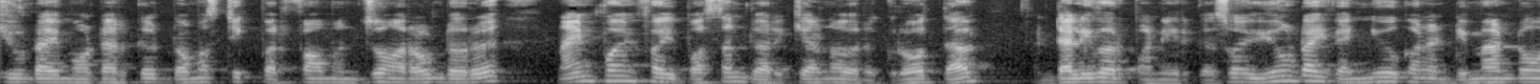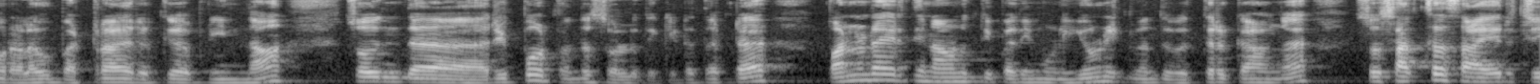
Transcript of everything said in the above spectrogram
ஹியூண்டாய் மோட்டாருக்கு டொமஸ்டிக் பர்ஃபார்மன்ஸும் அரௌண்ட் ஒரு நைன் பாயிண்ட் ஃபைவ் பர்சன்ட் வரைக்கான ஒரு க்ரோத்தை டெலிவர் பண்ணியிருக்கு. ஸோ ஹியூண்டாய் வென்யூக்கான டிமாண்டும் ஓரளவு பெட்டராக இருக்குது அப்படின்னு தான் ஸோ இந்த ரிப்போர்ட் வந்து சொல்லுது. கிட்டத்தட்ட பன்னெண்டாயிரத்தி நானூற்றி பதிமூணு யூனிட் வந்து விற்றுருக்காங்க ஸோ சக்ஸஸ் ஆயிடுச்சு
